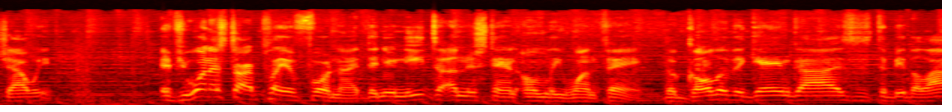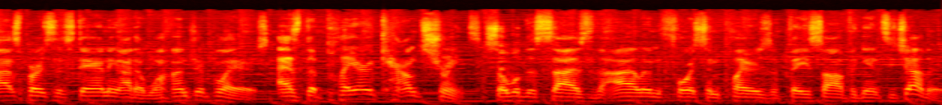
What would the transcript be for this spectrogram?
shall we? If you want to start playing Fortnite, then you need to understand only one thing. The goal of the game, guys, is to be the last person standing out of 100 players. As the player count shrinks, so will the size of the island, forcing players to face off against each other.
